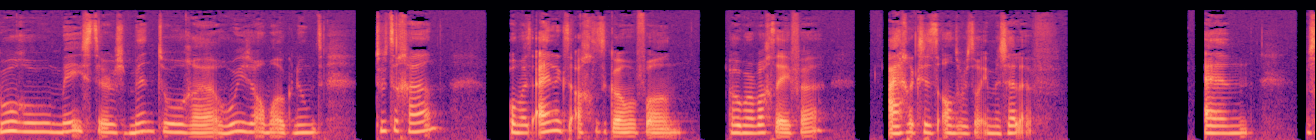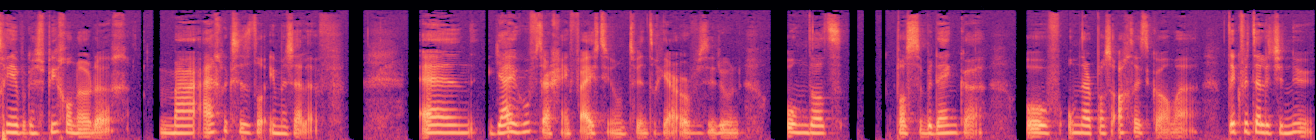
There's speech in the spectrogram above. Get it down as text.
guru, meesters, mentoren, hoe je ze allemaal ook noemt, toe te gaan. Om uiteindelijk erachter te komen van, oh maar wacht even, eigenlijk zit het antwoord al in mezelf. En misschien heb ik een spiegel nodig, maar eigenlijk zit het al in mezelf. En jij hoeft daar geen 15 of 20 jaar over te doen om dat pas te bedenken of om daar pas achter te komen. Want ik vertel het je nu.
